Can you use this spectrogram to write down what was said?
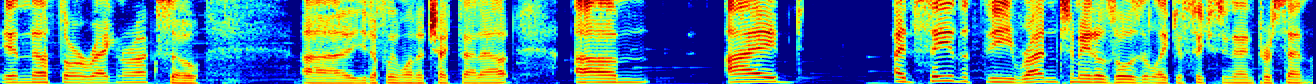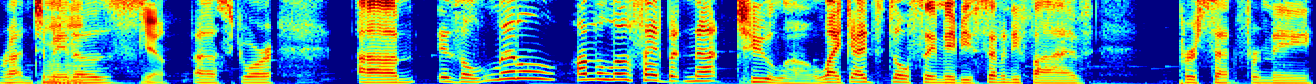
in uh, Thor Ragnarok. So uh, you definitely want to check that out. Um, I'd I'd say that the Rotten Tomatoes was at like a 69% Rotten Tomatoes Yeah. uh, score um, is a little on the low side, but not too low. Like I'd still say maybe 75% for me,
